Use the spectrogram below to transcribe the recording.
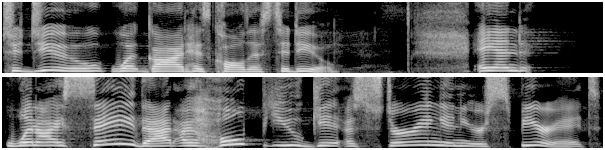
to do what God has called us to do. And when I say that, I hope you get a stirring in your spirit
